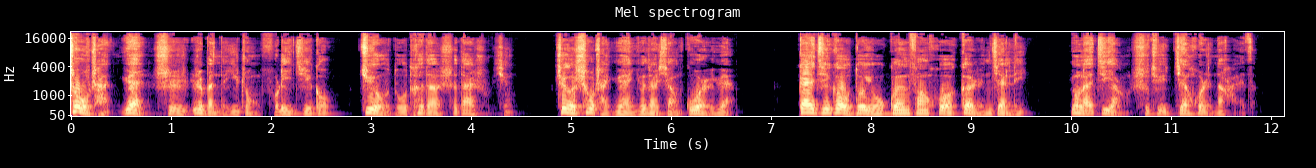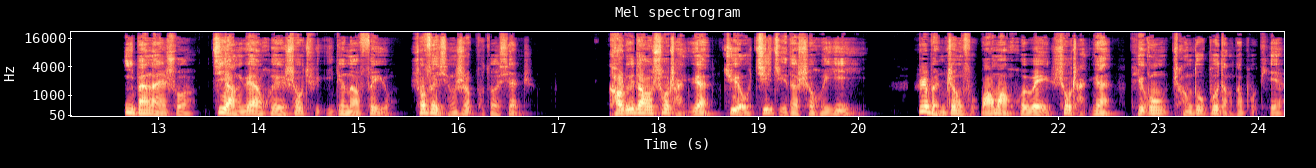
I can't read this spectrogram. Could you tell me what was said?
受产院是日本的一种福利机构，具有独特的时代属性。这个受产院有点像孤儿院，该机构多由官方或个人建立，用来寄养失去监护人的孩子。一般来说，寄养院会收取一定的费用，收费形式不做限制。考虑到受产院具有积极的社会意义，日本政府往往会为受产院提供程度不等的补贴。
